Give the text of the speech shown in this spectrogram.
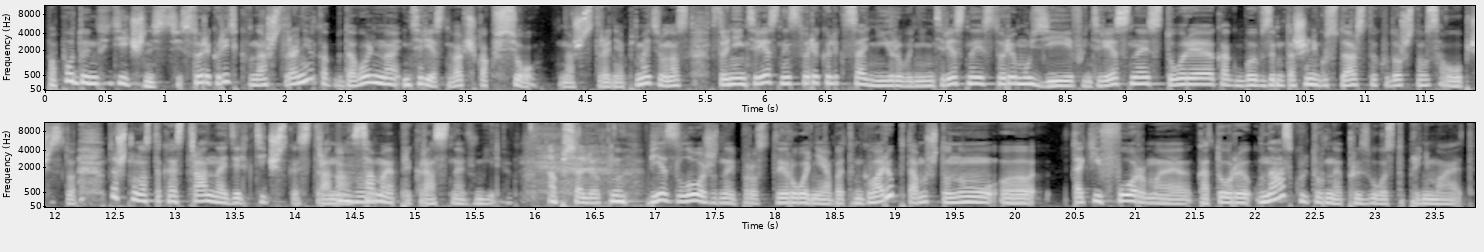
По поводу идентичности. История критика в нашей стране как бы довольно интересная. Вообще, как все в нашей стране. Понимаете, у нас в стране интересная история коллекционирования, интересная история музеев, интересная история как бы взаимоотношений государства и художественного сообщества. Потому что у нас такая странная диалектическая страна, угу. самая прекрасная в мире. Абсолютно. Без ложной просто иронии об этом говорю, потому что, ну, э, такие формы, которые у нас культурное производство принимает,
